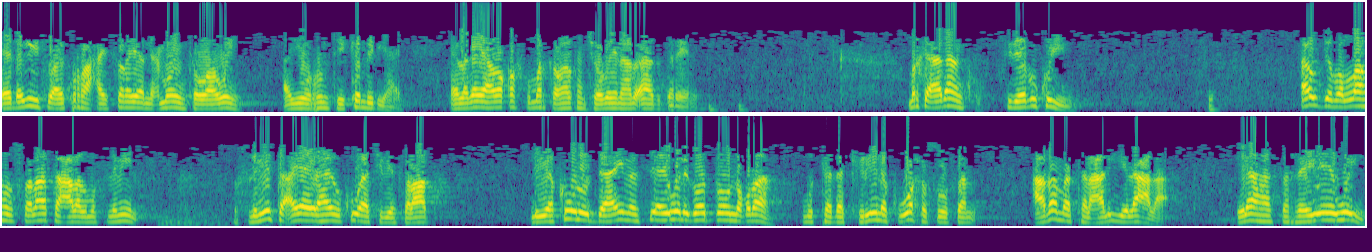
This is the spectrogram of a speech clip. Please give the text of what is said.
ee dhagihiisu ay ku raaxaysanayaan nicmooyinka waaweyn ayuu runtii ka mid yahay. Ee laga yaabo qofku marka halkan jooga inaanu aada u dareemin. Marka adaanku sideebuu ku yimi? Awjab allahu salaata cala almuslimiin. Muslimiinta ayaa ilaahay uu ku waajibiyey salaada liyakunuu daa'iman si ay weligoodba u noqdaan mutadakiriina kuwo xusuusan cadamata alcaliyi alaclaa. Ilaaha sarreeye ee weyn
